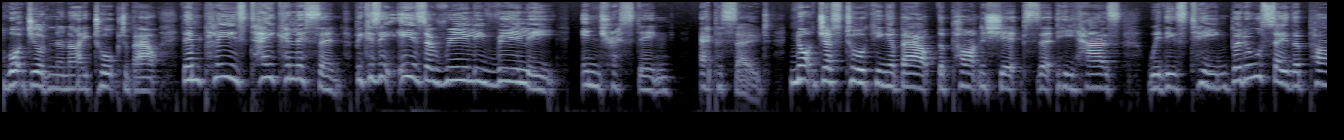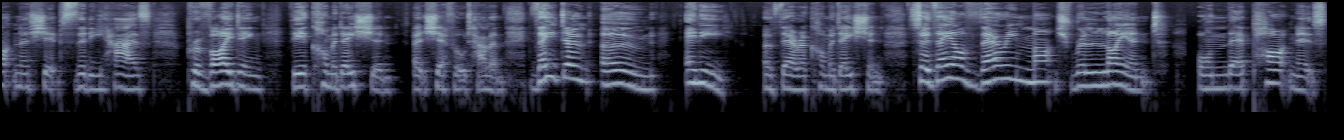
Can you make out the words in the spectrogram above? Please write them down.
what Jordan and I talked about, then please take a listen because it is a really, really interesting episode. Not just talking about the partnerships that he has with his team, but also the partnerships that he has providing the accommodation at Sheffield Hallam. They don't own any of their accommodation, so they are very much reliant on their partners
